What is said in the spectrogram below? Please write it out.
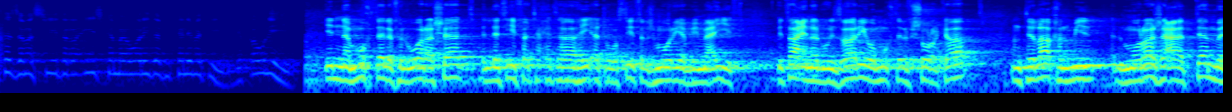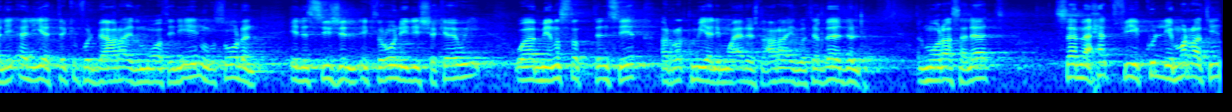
التزم السيد الرئيس كما ورد في كلمته بقوله إن مختلف الورشات التي فتحتها هيئة وسيط الجمهورية بمعية قطاعنا الوزاري ومختلف الشركاء انطلاقا من المراجعة التامة لآليات التكفل بعرائض المواطنين وصولا إلى السجل الإلكتروني للشكاوي ومنصة التنسيق الرقمية لمعالجة العرائض وتبادل المراسلات سمحت في كل مرة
